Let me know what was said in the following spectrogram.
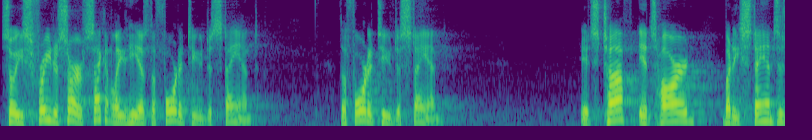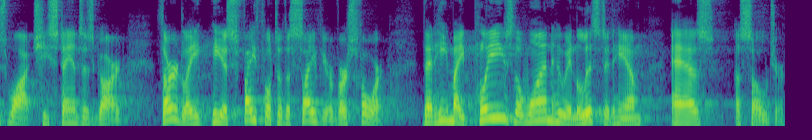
So he's free to serve. Secondly, he has the fortitude to stand. The fortitude to stand. It's tough, it's hard, but he stands his watch, he stands his guard. Thirdly, he is faithful to the Savior, verse 4, that he may please the one who enlisted him as a soldier.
